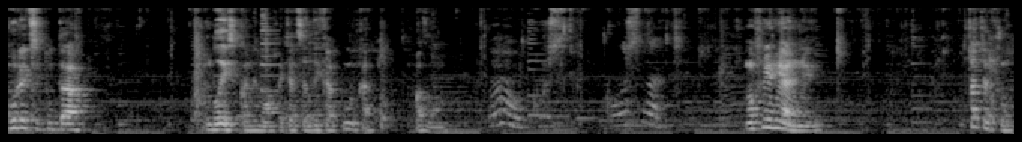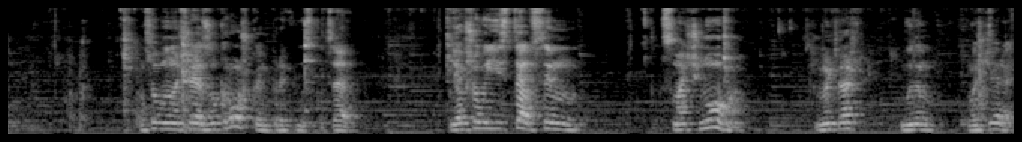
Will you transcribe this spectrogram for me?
Куриці тут близько нема, хоча це дика курка. Фазан. Вкус- Вкусно. Офігенний. Та ти що? Особливо ще з окрошкою прикуску. Це. Якщо ви їсте всім смачного, ми теж будемо вечеряти.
